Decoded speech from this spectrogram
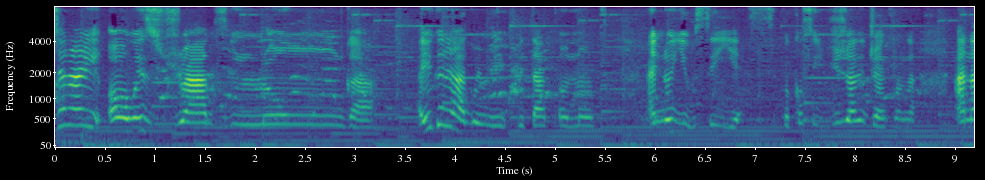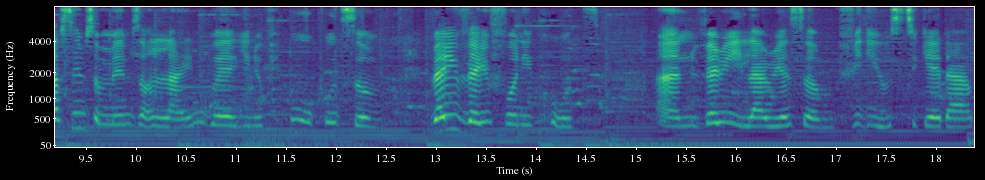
January always drags longer. Are you gonna agree with, that or not? I know you will say yes because it usually drags longer. And I've seen some memes online where you know people put some very very funny quotes and very hilarious um, videos together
